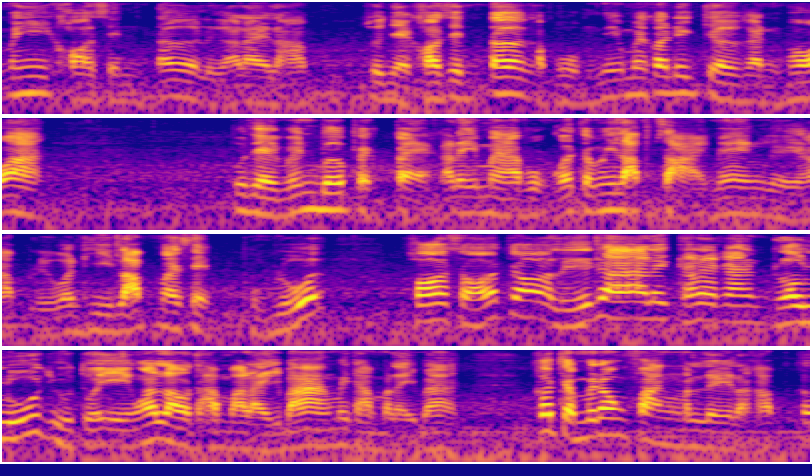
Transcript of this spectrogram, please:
ไม่ใช่ call center หรืออะไรหรอครับ ส่วนใหญ่ call center กับผมนี่ไม่ค่อยได้เจอกันเพราะว่า ส่วนใหญ่เป็นเบอร์แปลกๆอะไรมา ผมก็จะไม่รับสายแม่งเลยครับ หรือวันทีรับมาเสร็จ ผมรู้ว่าคอสจหรืออะไรธนาคารเรารู้อยู่ตัวเองว่าเราทำอะไรบ้างไม่ทำอะไรบ้าง ก็จะไม่ต้องฟังมันเลยหรอกครับ ก็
